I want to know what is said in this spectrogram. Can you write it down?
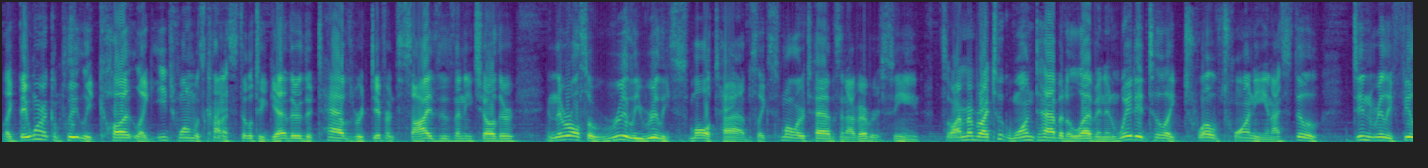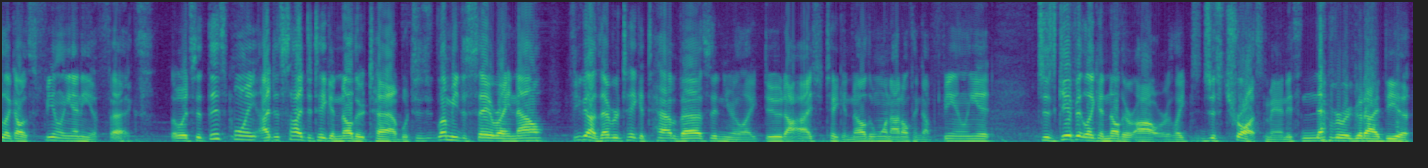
Like they weren't completely cut, like each one was kind of still together. The tabs were different sizes than each other, and they were also really, really small tabs, like smaller tabs than I've ever seen. So I remember I took one tab at 11 and waited till like 12:20, and I still didn't really feel like I was feeling any effects. So it's at this point I decide to take another tab, which is let me just say right now, if you guys ever take a tab of acid and you're like, dude, I should take another one, I don't think I'm feeling it just give it like another hour. Like, just trust, man. It's never a good idea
